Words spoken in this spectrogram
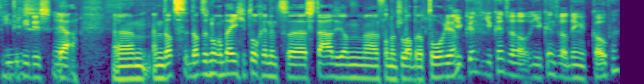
hydridus. Ja. ja. Um, en dat, dat is nog een beetje toch in het uh, stadium van het laboratorium. Je kunt, je kunt, wel, je kunt wel dingen kopen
